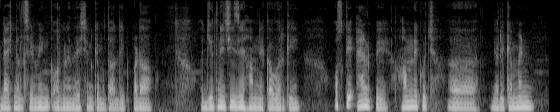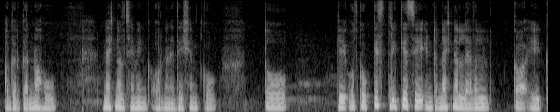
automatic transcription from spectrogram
नेशनल सेविंग ऑर्गेनाइजेशन के मुतालिक पढ़ा, और जितनी चीज़ें हमने कवर की, उसके एंड पे हमने कुछ रिकमेंड अगर करना हो नेशनल सेविंग ऑर्गेनाइजेशन को तो कि उसको किस तरीके से इंटरनेशनल लेवल का एक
